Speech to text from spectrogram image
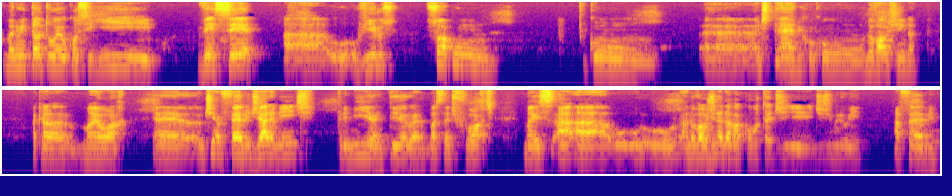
mas, no entanto, eu consegui vencer a, o, o, vírus só com, com uh, antitérmico, com novalgina, aquela maior. eu tinha febre diariamente, tremia inteiro, era bastante forte mas a, a, o, a Novalgina dava conta de, de diminuir a febre.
